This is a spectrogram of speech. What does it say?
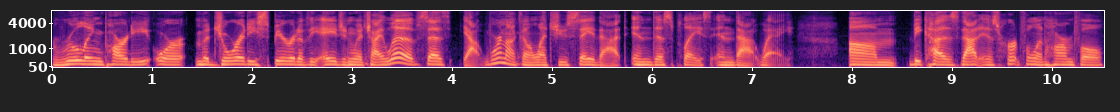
ruling party or majority spirit of the age in which I live says, yeah, we're not going to let you say that in this place in that way, um, because that is hurtful and harmful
